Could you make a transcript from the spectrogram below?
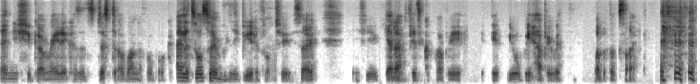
then you should go and read it because it's just a wonderful book, and it's also really beautiful too. So if you get a physical copy, it, you'll be happy with what it looks like.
